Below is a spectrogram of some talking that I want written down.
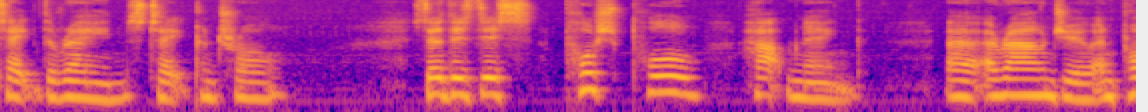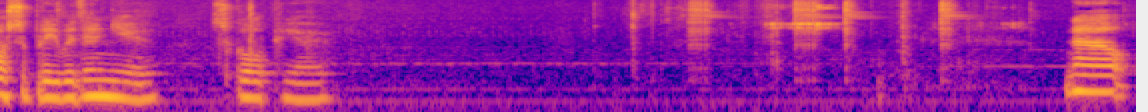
take the reins, take control. So there's this push-pull happening uh, around you and possibly within you, Scorpio. Now,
